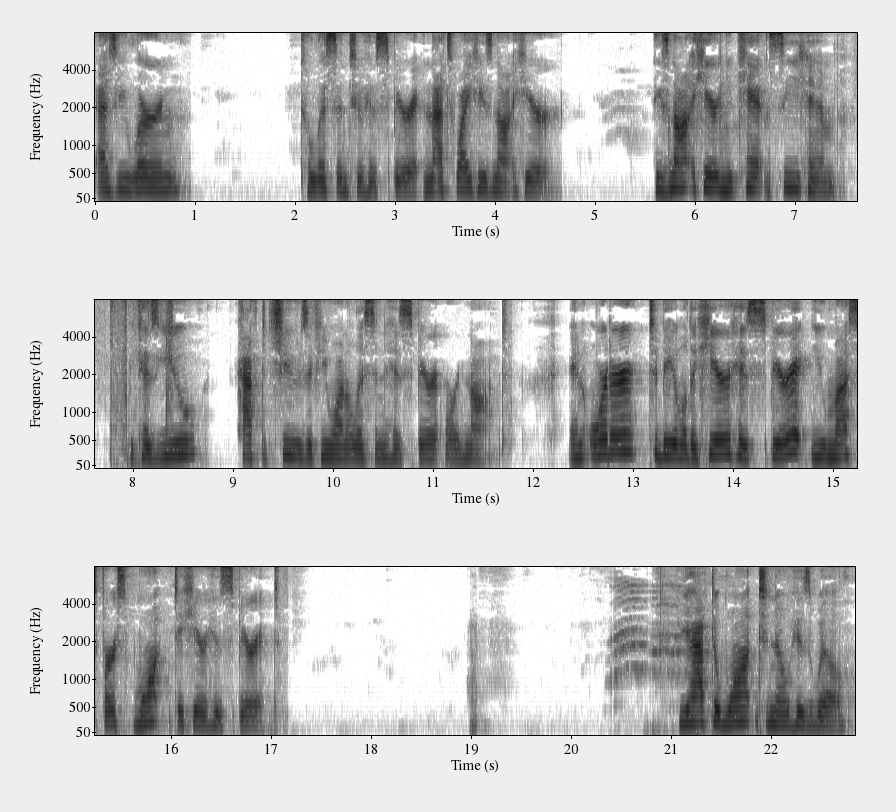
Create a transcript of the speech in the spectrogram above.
as you learn to listen to his spirit. And that's why he's not here. He's not here and you can't see him because you have to choose if you want to listen to his spirit or not. In order to be able to hear his spirit, you must first want to hear his spirit. You have to want to know his will.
